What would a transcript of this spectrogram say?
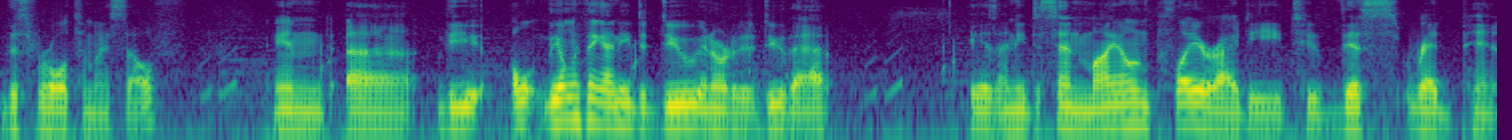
this role to myself. And uh, the, the only thing I need to do in order to do that is I need to send my own player ID to this red pin.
